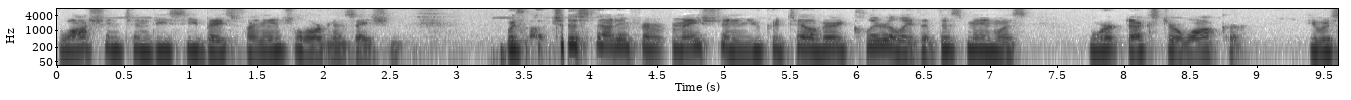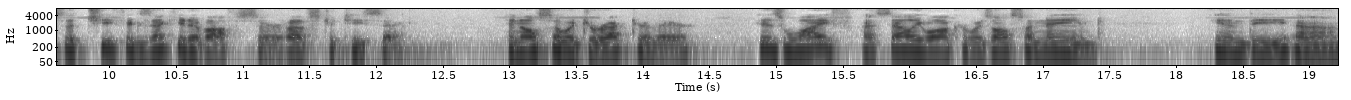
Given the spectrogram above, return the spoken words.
Washington, D.C. based financial organization. With just that information, you could tell very clearly that this man was Wirt Dexter Walker. He was the chief executive officer of Stratesec and also a director there. His wife, uh, Sally Walker, was also named in the uh,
